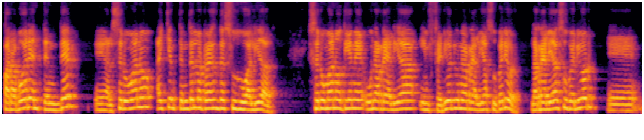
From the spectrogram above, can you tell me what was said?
para poder entender eh, al ser humano hay que entenderlo a través de su dualidad ser humano tiene una realidad inferior y una realidad superior. La realidad superior eh,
